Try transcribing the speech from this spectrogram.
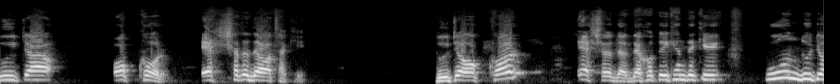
দুইটা অক্ষর একসাথে দেওয়া থাকে, দুইটা অক্ষর একসাথে দেওয়া। দেখো তো এখান থেকে কোন দুইটা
